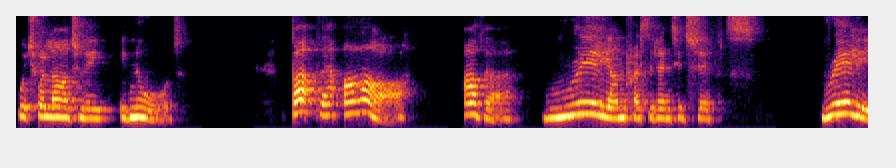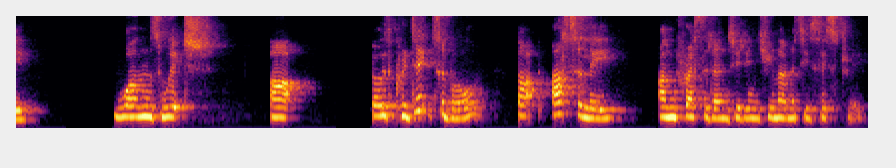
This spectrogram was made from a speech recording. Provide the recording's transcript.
which were largely ignored. But there are other really unprecedented shifts, really ones which are both predictable but utterly unprecedented in humanity's history.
